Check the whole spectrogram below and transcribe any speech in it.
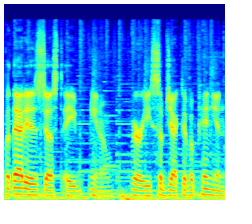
but that is just a you know very subjective opinion.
